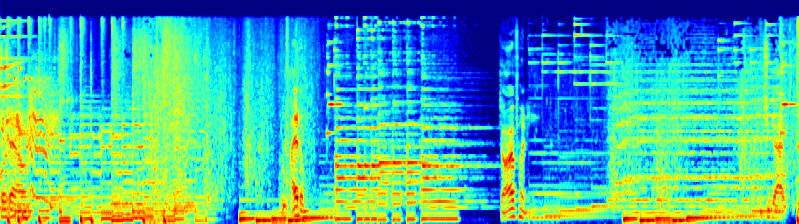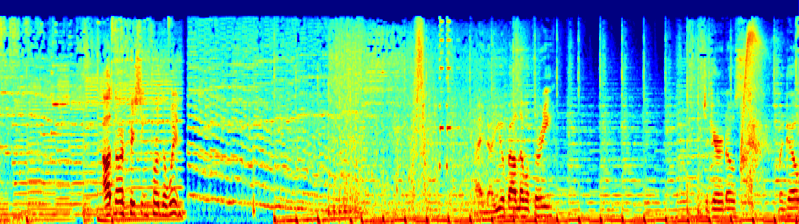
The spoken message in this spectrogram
Down. Ooh, item. Jar of honey. What you got? Outdoor fishing for the win. I know you about level 30. Gyarados, Miguel.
